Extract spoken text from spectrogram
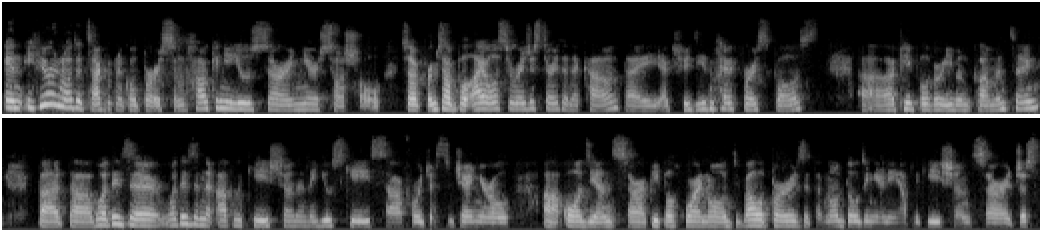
and if you're not a technical person, how can you use uh, Near Social? So, for example, I also registered an account. I actually did my first post. Uh, people were even commenting. But uh, what is a what is an application and a use case uh, for just a general uh, audience, or people who are not developers that are not building any applications, or just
